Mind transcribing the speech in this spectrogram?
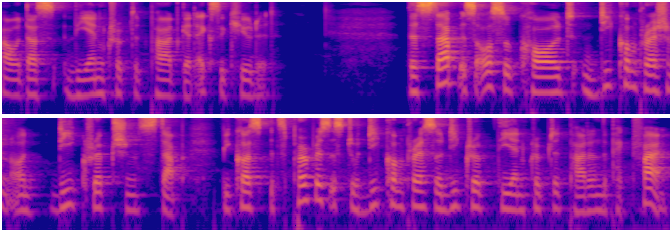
How does the encrypted part get executed? The stub is also called decompression or decryption stub because its purpose is to decompress or decrypt the encrypted part in the packed file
